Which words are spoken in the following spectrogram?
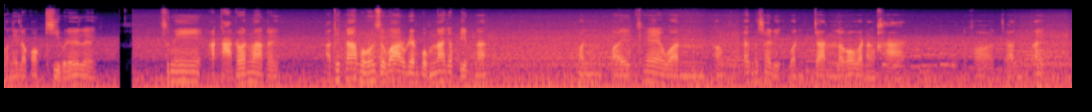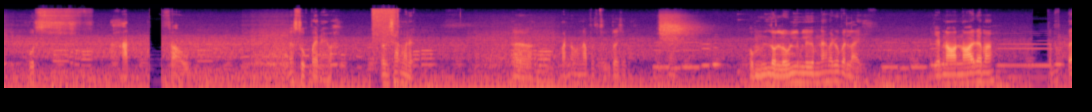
วันนี้เราก็ขี่ไปเรื่อยๆช่วงนี้อากาศร้อนมากเลย อาทิตย์หน้าผมรู้สึกว่าโรงเรียนผมน่าจะปิดนะ มันไปแค่วันเอ้ไม่ใช่ดิวันจันทร์แล้วก็วันอังคารแล้วก็จันทร์ไอ้พุธหัดเสาร์แล้วศุกไปไหนวะเออช่างมันเลยเออมันต้องนับวันศุกด้วยใช่ไหม ผมหลงๆลืมๆนะไม่รู้เป็นไรอาจจะนอนน้อยได้มั้งแต่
